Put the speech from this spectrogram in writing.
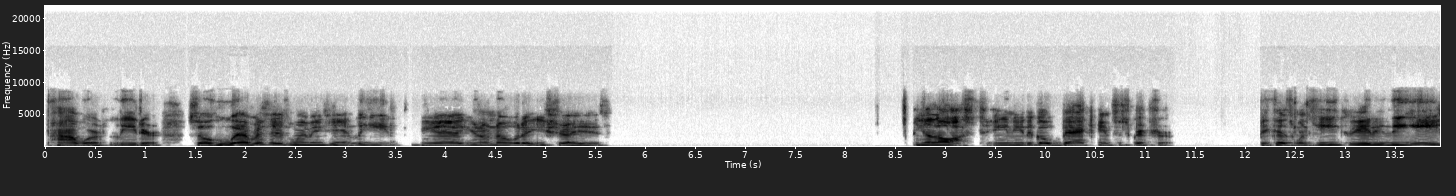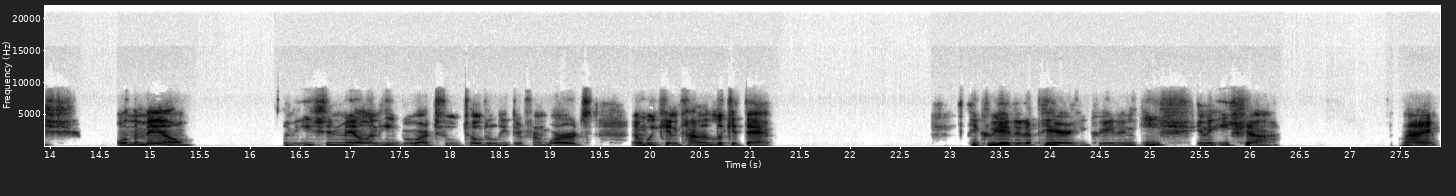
power, leader. So whoever says women can't lead, yeah, you don't know what an Isha is. You're lost and you need to go back into scripture. Because when he created the Ish, or the male, an Ish and male in Hebrew are two totally different words. And we can kind of look at that. He created a pair. He created an Ish and an Isha, right?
